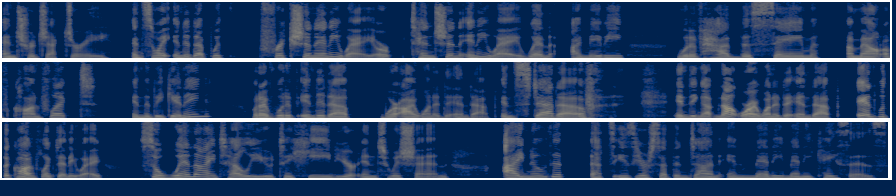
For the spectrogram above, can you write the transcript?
and trajectory. And so I ended up with friction anyway, or tension anyway, when I maybe would have had the same amount of conflict in the beginning, but I would have ended up where I wanted to end up instead of ending up not where I wanted to end up and with the conflict anyway. So when I tell you to heed your intuition, I know that that's easier said than done in many, many cases.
